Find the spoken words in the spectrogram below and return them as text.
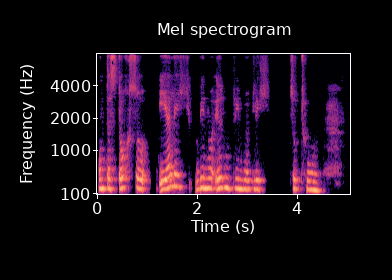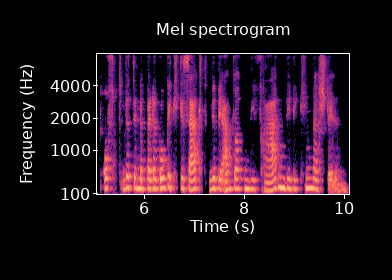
und das doch so ehrlich wie nur irgendwie möglich zu tun. Oft wird in der Pädagogik gesagt, wir beantworten die Fragen, die die Kinder stellen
